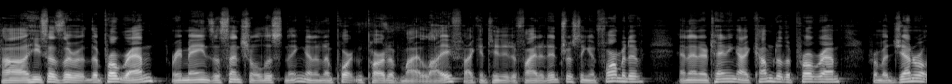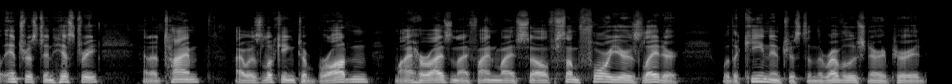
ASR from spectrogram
Uh, he says the, the program remains essential listening and an important part of my life. I continue to find it interesting, informative, and entertaining. I come to the program from a general interest in history and a time I was looking to broaden my horizon. I find myself some four years later with a keen interest in the Revolutionary period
